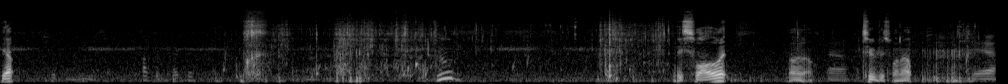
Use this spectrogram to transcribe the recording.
Yep. Tube? He swallow it? Oh no. Uh, Two just went up. yeah.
